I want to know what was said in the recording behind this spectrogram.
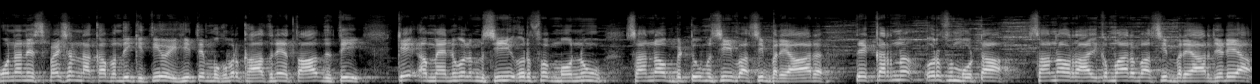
ਉਹਨਾਂ ਨੇ ਸਪੈਸ਼ਲ ਨਾਕਾਬੰਦੀ ਕੀਤੀ ਹੋਈ ਸੀ ਤੇ ਮੁਖਬਰ ਖਾਸ ਨੇ ਇਤਾਦ ਦਿੱਤੀ ਕਿ ਅਮੈਨੂਅਲ ਮਸੀਹ ਉਰਫ ਮੋਨੂ ਸਨ ਸਾਨਾ ਬਿੱਟੂ ਮਸੀਹ ਵਾਸੀ ਬਰਿਆਰ ਤੇ ਕਰਨ ਉਰਫ ਮੋਟਾ, ਸਨ ਸਾਨਾ ਰਾਜਕੁਮਾਰ ਵਾਸੀ ਬਰਿਆਰ ਜਿਹੜੇ ਆ,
